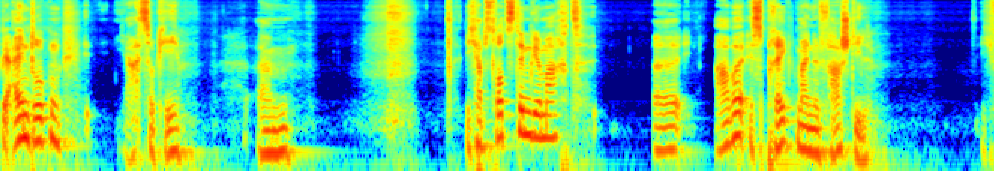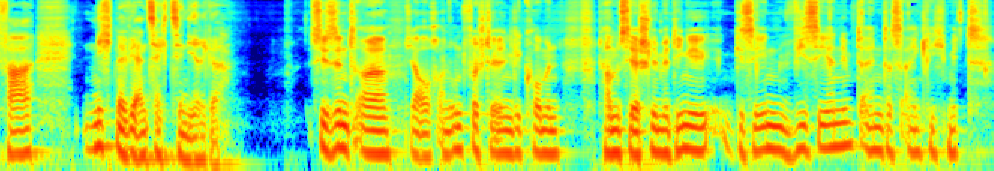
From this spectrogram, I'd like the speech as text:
beeindrucken. Ja, ist okay. Ähm, ich habe es trotzdem gemacht, äh, aber es prägt meinen Fahrstil. Ich fahre nicht mehr wie ein 16-Jähriger. Sie sind äh, ja auch an Unfallstellen gekommen, haben sehr schlimme Dinge gesehen. Wie sehr nimmt einen das eigentlich mit?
